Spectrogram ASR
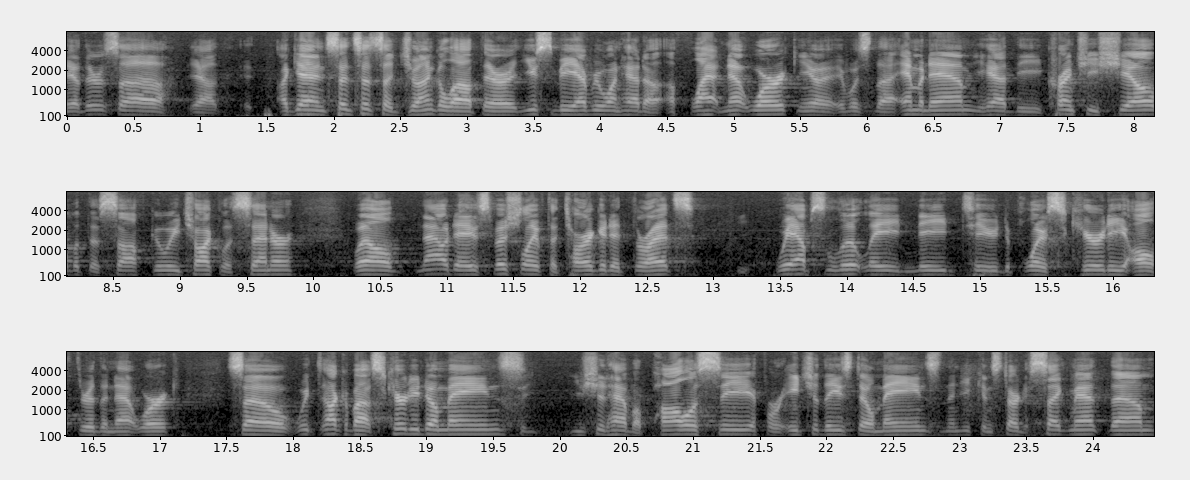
Yeah, there's, uh, yeah, again, since it's a jungle out there, it used to be everyone had a, a flat network. You know, it was the M&M, you had the crunchy shell, but the soft, gooey chocolate center. Well, nowadays, especially if the targeted threats, we absolutely need to deploy security all through the network. So we talk about security domains. You should have a policy for each of these domains, and then you can start to segment them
